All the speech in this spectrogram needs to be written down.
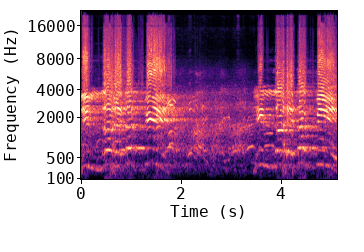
লিল্লাহি তাকবীর লিল্লাহি তাকবীর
